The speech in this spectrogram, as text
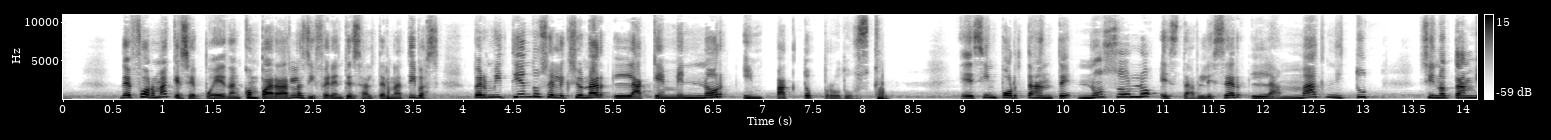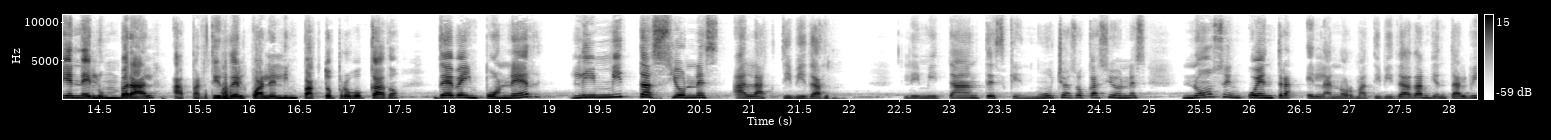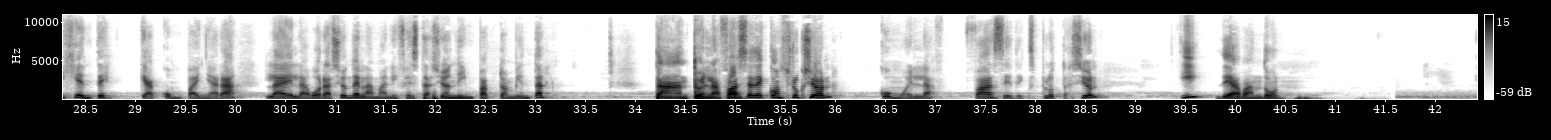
de forma que se puedan comparar las diferentes alternativas, permitiendo seleccionar la que menor impacto produzca. Es importante no solo establecer la magnitud, sino también el umbral a partir del cual el impacto provocado debe imponer limitaciones a la actividad, limitantes que en muchas ocasiones no se encuentra en la normatividad ambiental vigente que acompañará la elaboración de la manifestación de impacto ambiental, tanto en la fase de construcción como en la fase de explotación y de abandono.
